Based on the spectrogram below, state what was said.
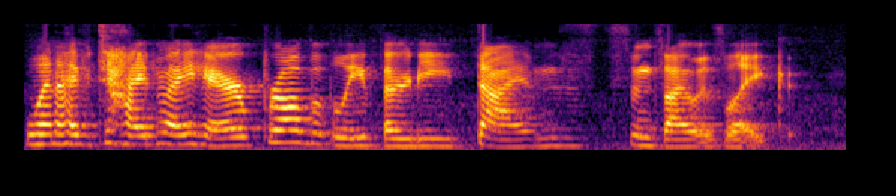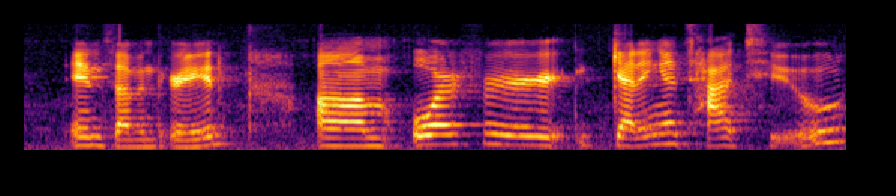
when I've dyed my hair probably 30 times since I was like in seventh grade. Um, or for getting a tattoo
